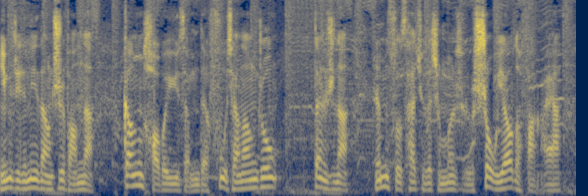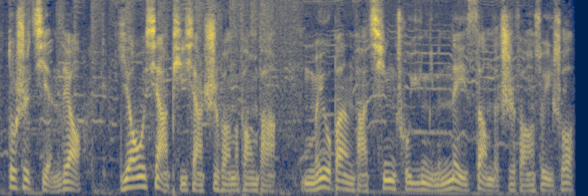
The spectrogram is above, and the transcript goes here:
因为这个内脏脂肪呢，刚好位于咱们的腹腔当中，但是呢，人们所采取的什么这个瘦腰的法呀，都是减掉腰下皮下脂肪的方法，没有办法清除于你们内脏的脂肪，所以说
